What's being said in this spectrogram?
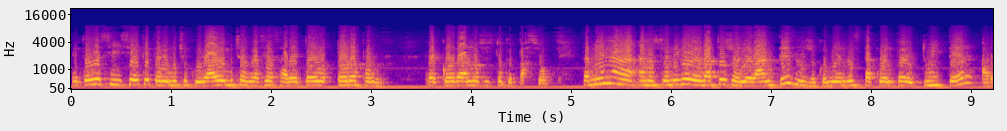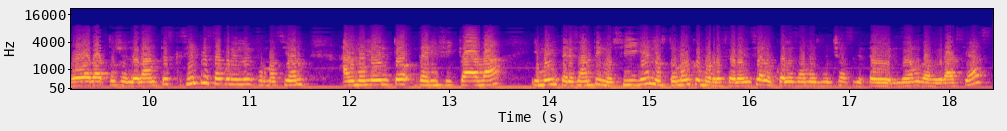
Entonces sí, sí hay que tener mucho cuidado. Muchas gracias a Beto Toro por recordarnos esto que pasó. También a, nuestro amigo de Datos Relevantes, nos recomiendo esta cuenta de Twitter, arroba Datos Relevantes, que siempre está poniendo información al momento verificada y muy interesante y nos siguen, nos toman como referencia, a lo cual les damos muchas, eh, les damos las gracias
